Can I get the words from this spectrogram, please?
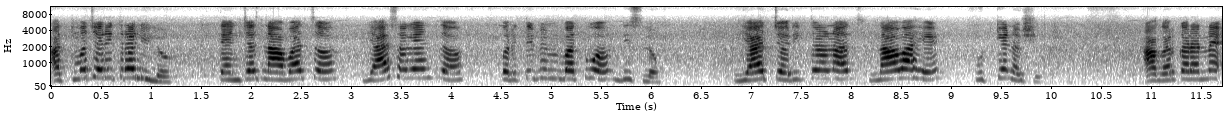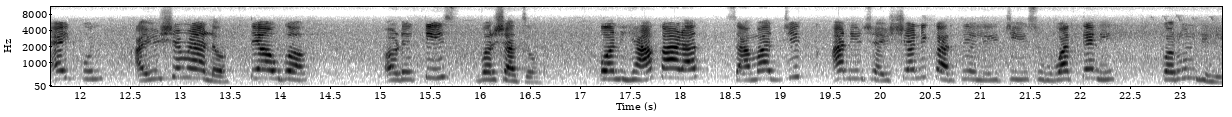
आत्मचरित्र लिहिलं. त्यांच्याच नावाचं या सगळ्यांचं प्रतिबिंबत्व दिसलं. या चरित्रणाच नाव आहे फुटके नशीब. आगरकरांना ऐकून आयुष्य मिळालं. ते अवघं अडतीस वर्षाचं. पण ह्या काळात सामाजिक आणि शैक्षणिक कारकिर्दीची सुरुवात त्यांनी करून दिली.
